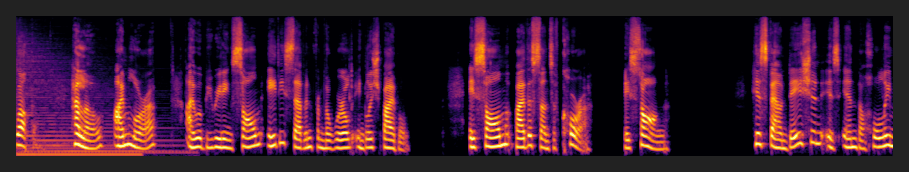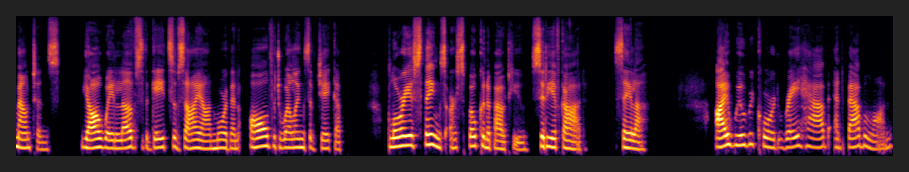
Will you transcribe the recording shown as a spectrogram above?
Welcome. Hello, I'm Laura. I will be reading Psalm 87 from the World English Bible. A psalm by the sons of Korah, a song. His foundation is in the holy mountains. Yahweh loves the gates of Zion more than all the dwellings of Jacob. Glorious things are spoken about you, city of God. Selah. I will record Rahab and Babylon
